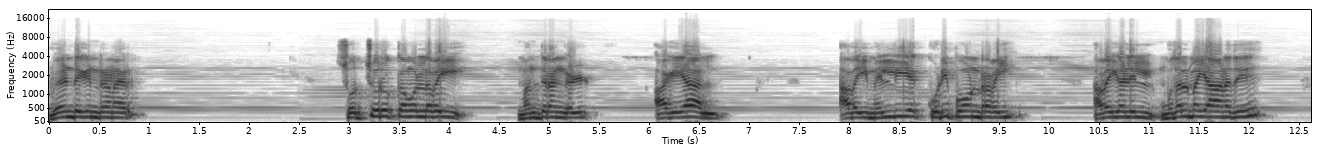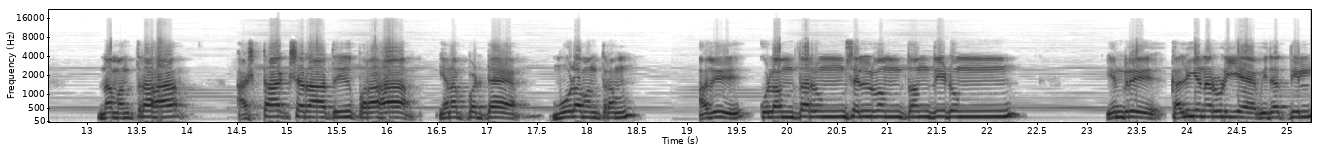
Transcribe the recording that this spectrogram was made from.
வேண்டுகின்றனர். சொச்சுருக்கமுள்ளவை மந்திரங்கள். ஆகையால் அவை மெல்லிய கொடி போன்றவை. அவைகளில் முதன்மையானது ந மந்திரா அஷ்டாட்சராத்து பரஹா எனப்பட்ட மூலமந்திரம். அது குலம் தரும் செல்வம் தந்திடும் என்று கலியனருளிய விதத்தில்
